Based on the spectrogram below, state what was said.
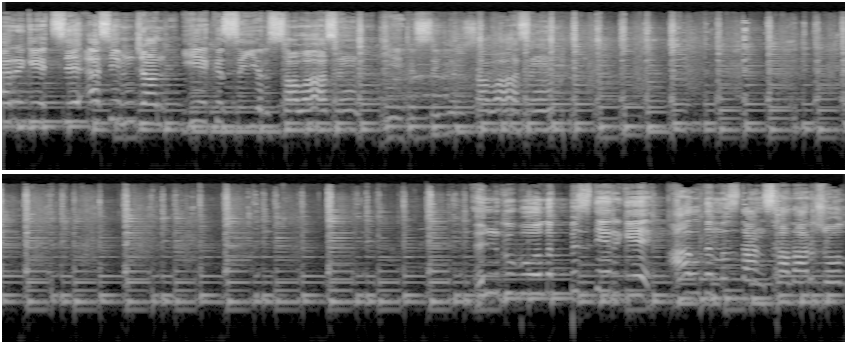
әрі кетсе әсемжан екі сиыр сауасың екі сиыр сауасың болып біздерге алдымыздан салар жол.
